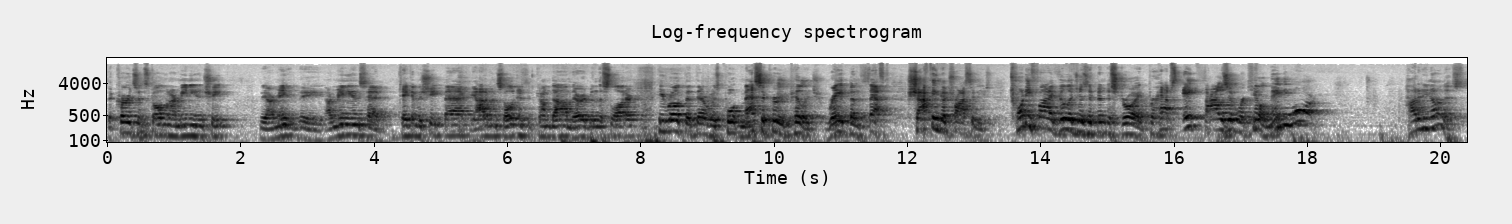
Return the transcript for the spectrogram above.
The Kurds had stolen Armenian sheep, the, Arme the Armenians had taken the sheep back, the Ottoman soldiers had come down, there had been the slaughter. He wrote that there was, quote, massacre pillage, rape and theft, shocking atrocities. 25 villages had been destroyed, perhaps 8,000 were killed, maybe more. How did he know this?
